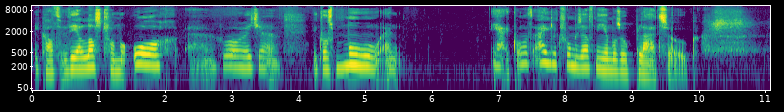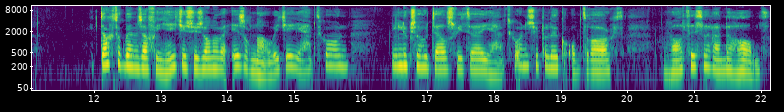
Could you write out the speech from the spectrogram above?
Ik had weer last van mijn oor. Uh, gewoon, weet je, ik was moe. En ja, ik kon het eigenlijk voor mezelf niet helemaal zo plaatsen ook. Ik dacht ook bij mezelf van, jeetje Suzanne, wat is er nou? Weet je, je hebt gewoon die luxe hotelsuite. Je hebt gewoon een superleuke opdracht. Wat is er aan de hand?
